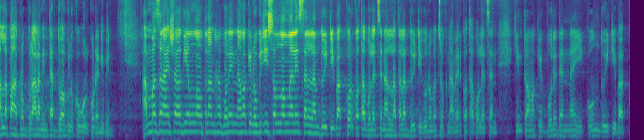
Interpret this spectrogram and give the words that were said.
আল্লাহ পাক রব্বুল আলমিন তার দোয়াগুলো কবুল করে নেবেন। আম্মাজান আয়েশা রাদিয়াল্লাহু তাআলা বলেন, আমাকে নবীজি আলাইহি সাল্লাম দুইটি বাক্যর কথা বলেছেন, আল্লাহ তাআলার দুইটি গুণবাচক নামের কথা বলেছেন। কিন্তু আমাকে বলে দেন নাই কোন দুইটি বাক্য।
